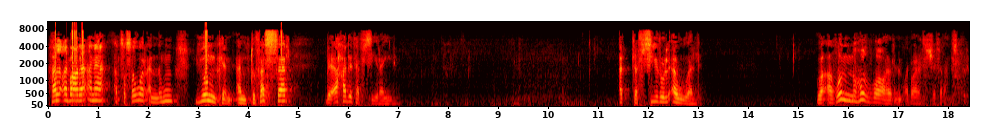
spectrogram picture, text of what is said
هل عبارة أنا أتصور أنه يمكن أن تفسر بأحد تفسيرين؟ التفسير الأول. وأظنه الظاهر من عبارة الشيخ الأنصاري.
